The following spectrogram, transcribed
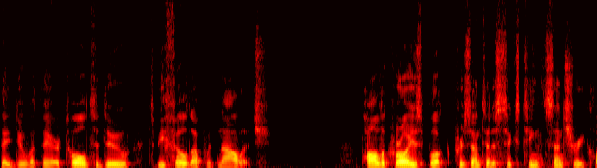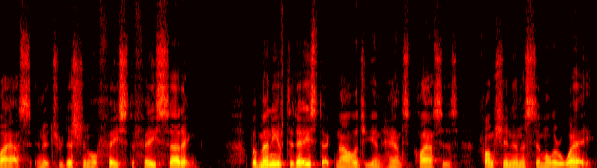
They do what they are told to do to be filled up with knowledge. Paul LaCroix's book presented a 16th century class in a traditional face-to-face -face setting, but many of today's technology-enhanced classes function in a similar way.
